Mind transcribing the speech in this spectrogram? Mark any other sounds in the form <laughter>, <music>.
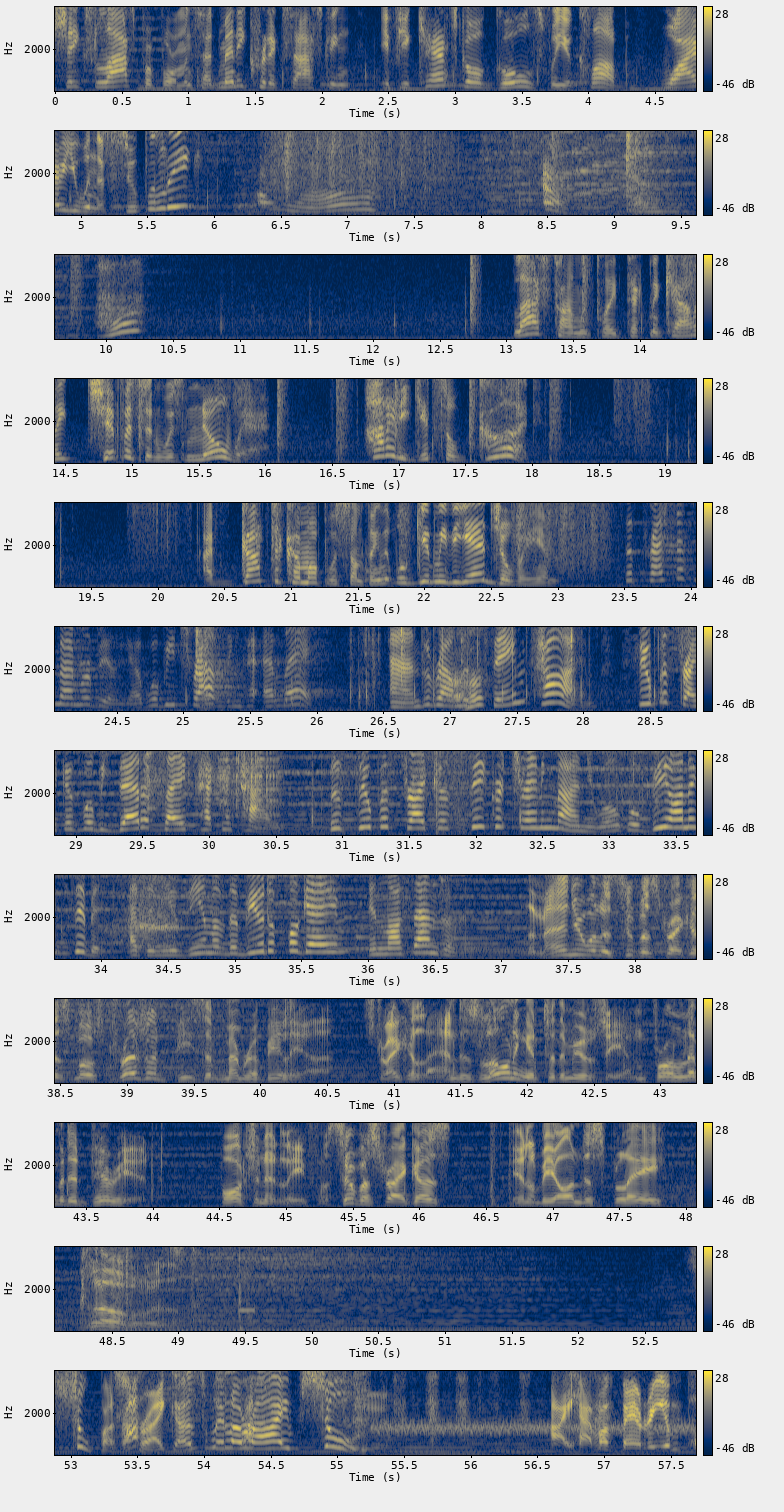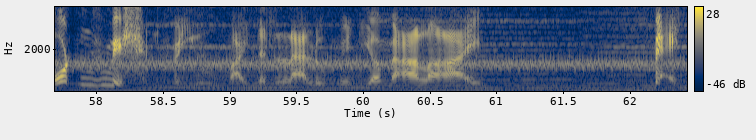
Shake's last performance had many critics asking, if you can't score goals for your club, why are you in the Super League? Huh? Last time we played Technicali, Chipperson was nowhere. How did he get so good? I've got to come up with something that will give me the edge over him. The precious memorabilia will be traveling to LA. And around the uh-huh. same time, Supa Strikas will be there to play Technicali. The Supa Strikas Secret Training Manual will be on exhibit at the Museum of the Beautiful Game in Los Angeles. The manual is Supa Strikas' most treasured piece of memorabilia. Strikerland is loaning it to the museum for a limited period. Fortunately for Supa Strikas, it'll be on display closed. Supa Strikas will arrive soon. I have a very important mission for you, my little aluminium ally. Fetch.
